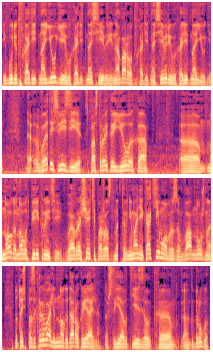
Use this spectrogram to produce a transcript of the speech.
и будет входить на юге и выходить на севере. И наоборот, входить на севере и выходить на юге. Э, в этой связи с постройкой ЮВХ э, много новых перекрытий. Вы обращайте, пожалуйста, на это внимание, каким образом вам нужно... Ну, то есть позакрывали много дорог реально. Потому что я вот ездил к, к другу,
